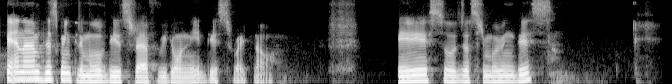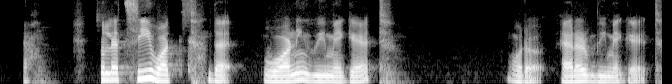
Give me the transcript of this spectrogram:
Okay, and I'm just going to remove this ref. We don't need this right now okay so just removing this yeah so let's see what the warning we may get or a error we may get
